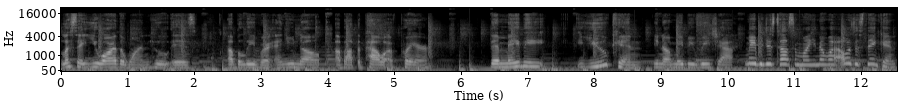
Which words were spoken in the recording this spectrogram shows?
let's say you are the one who is a believer and you know about the power of prayer, then maybe you can, you know, maybe reach out. Maybe just tell someone, you know what, I was just thinking.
